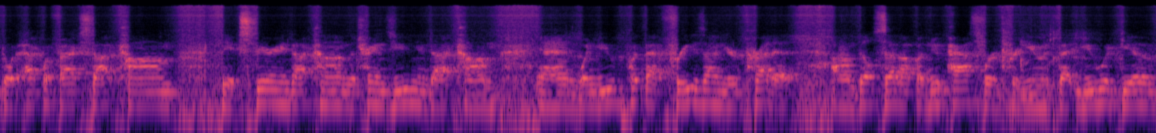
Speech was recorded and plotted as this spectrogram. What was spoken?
go to Equifax.com, the Experian.com, the TransUnion.com, and when you put that freeze on your credit, um, they'll set up a new password for you that you would give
